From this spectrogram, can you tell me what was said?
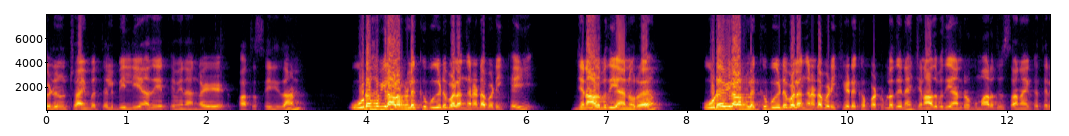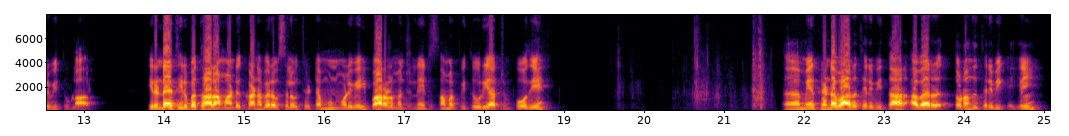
எழுநூற்று ஐம்பத்தேழு பில்லியன். அது ஏற்கனவே நாங்கள் பார்த்த செய்திதான். ஊடகவியலாளர்களுக்கு வீடு வழங்க நடவடிக்கை ஜனாதிபதி அனுர. ஊடகவியலாளர்களுக்கு வீடு வழங்க நடவடிக்கை எடுக்கப்பட்டுள்ளது என ஜனாதிபதி அனுரகுமார் திசாநாயக்க தெரிவித்துள்ளார். இரண்டாயிரத்தி இருபத்தி ஆறாம் ஆண்டுக்கான வரவு செலவு திட்ட முன்மொழிவை பாராளுமன்றில் நேற்று சமர்ப்பித்து உரையாற்றும் போதே மேற்கண்டவாறு தெரிவித்தார். அவர் தொடர்ந்து தெரிவிக்கையில்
